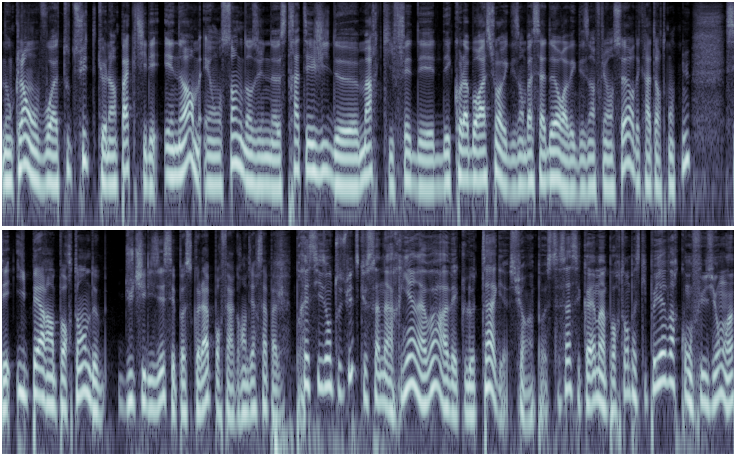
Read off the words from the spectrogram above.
Donc là, on voit tout de suite que l'impact il est énorme et on sent que dans une stratégie de marque qui fait des, collaborations avec des ambassadeurs, avec des influenceurs, des créateurs de contenu, c'est hyper important d'utiliser ces posts collab pour faire grandir sa page. Précisons tout de suite que ça n'a rien à voir avec le tag sur un post. Ça, c'est quand même important parce qu'il peut y avoir confusion. hein.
